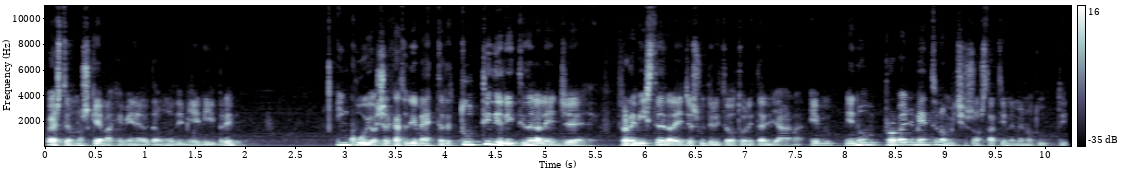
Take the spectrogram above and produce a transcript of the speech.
Questo è uno schema che viene da uno dei miei libri, in cui ho cercato di mettere tutti i diritti della legge, previsti dalla legge sul diritto d'autore italiana e, e non, probabilmente non mi ci sono stati nemmeno tutti,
